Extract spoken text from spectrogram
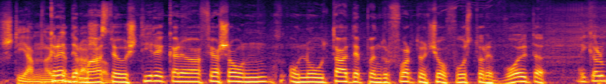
știam noi de Credem, Brașov. asta e o știre care va fi așa un, o noutate pentru foarte mult. Ce a fost o revoltă? Adică lu-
